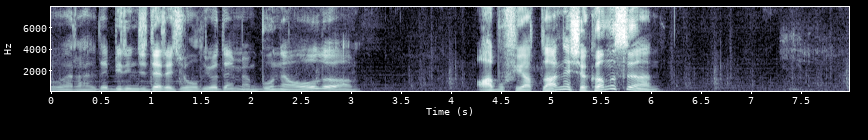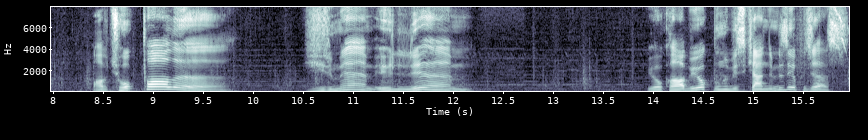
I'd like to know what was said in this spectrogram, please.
Bu herhalde birinci derece oluyor değil mi? Bu ne oğlum? Abi bu fiyatlar ne şaka mısın? Abi çok pahalı. 20'm 50'm. Yok abi yok bunu biz kendimiz yapacağız.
